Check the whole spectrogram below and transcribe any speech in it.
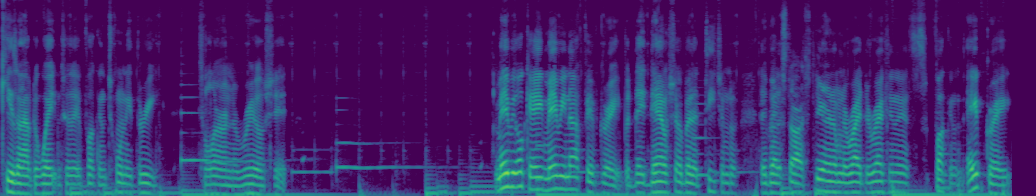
kids don't have to wait until they fucking 23 to learn the real shit. Maybe okay, maybe not fifth grade, but they damn sure better teach them. To, they better start steering them in the right direction in fucking eighth grade.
